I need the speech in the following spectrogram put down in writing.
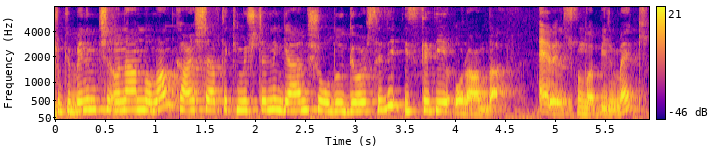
Çünkü benim için önemli olan karşı taraftaki müşterinin gelmiş olduğu görseli istediği oranda Evet. e, sunabilmek.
